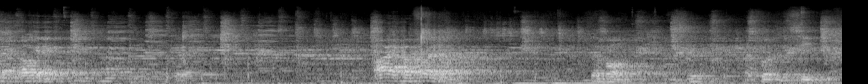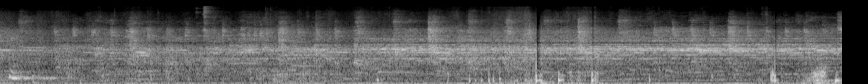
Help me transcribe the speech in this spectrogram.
Okay. All right, my friend. Step on. Let's go to the seat. Yes.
